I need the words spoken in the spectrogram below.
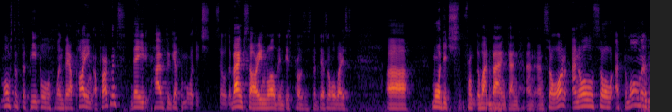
most of the people, when they are buying apartments, they have to get a mortgage. So the banks are involved in this process, that there's always uh, mortgage from the one bank and, and, and so on. And also at the moment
